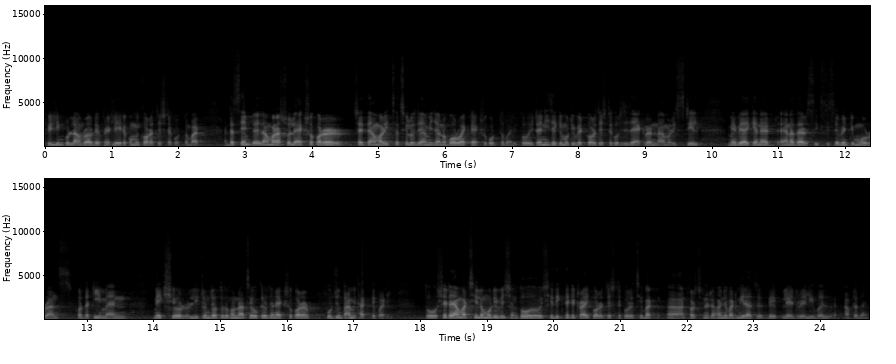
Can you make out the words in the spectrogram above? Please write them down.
ফিল্ডিং করলে আমরাও ডেফিনেটলি এরকমই করার চেষ্টা করতাম but at the same time আমার আসলে একশো করার চাইতে আমার ইচ্ছা ছিল যে আমি যেন বড় একটা একশো করতে পারি, তো এটা নিজেকে মোটিভেট করার চেষ্টা করছি যে এক রান না, আমার still maybe I can add another sixty seventy more runs for the team and make sure Liton যতক্ষণ আছে, ওকেও যেন একশো করার পর্যন্ত আমি থাকতে পারি। তো সেটাই আমার ছিল মোটিভেশন তো সেদিক থেকে ট্রাই করার চেষ্টা করেছি বাট আনফর্চুনেটলি হয়নি but Miraj they played really well after that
